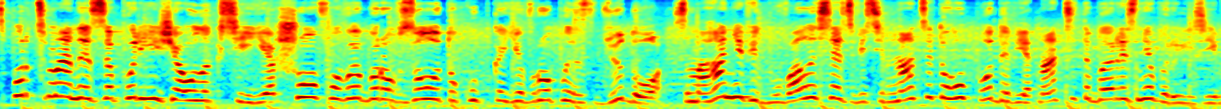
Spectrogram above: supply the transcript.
Спортсмен із Запоріжжя Олексій Яршов виборов золото Кубка Європи з дзюдо. Змагання відбувалися з 18 по 19 березня в Ризі.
